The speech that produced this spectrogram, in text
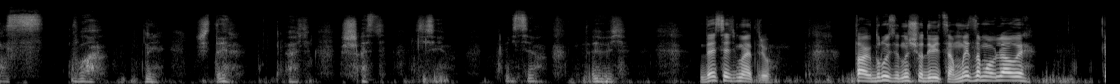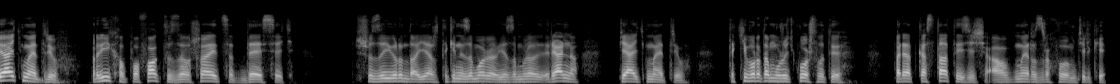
Раз, два, три, чотири, п'ять, шість, сім, вісім, дев'ять. Десять метрів. Так, друзі, ну що, дивіться, ми замовляли 5 метрів. Приїхав по факту, залишається 10. Що за ерунда? Я ж таки не замовляв, я замовляв реально 5 метрів. Такі ворота можуть коштувати порядка 100 тисяч, а ми розраховуємо тільки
